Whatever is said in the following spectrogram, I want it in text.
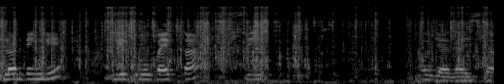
उलट देंगे, ये ग्रो बैग का हो जाएगा इसका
